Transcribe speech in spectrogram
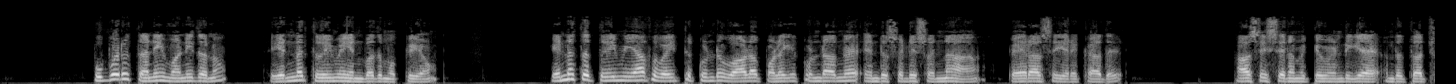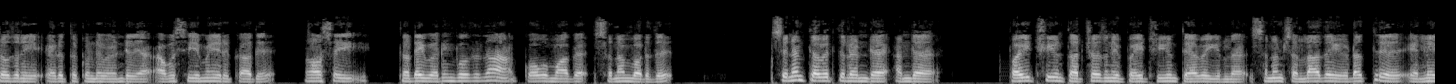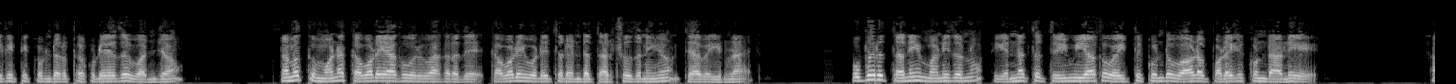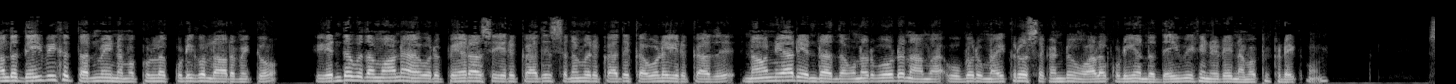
ஒவ்வொரு தனி மனிதனும் எண்ண தூய்மை என்பது முக்கியம். எண்ணத்தை தூய்மையாக வைத்துக்கொண்டு வாழ பழகி கொண்டாங்க என்று சொல்லி சொன்னா பேராசை இருக்காது. ஆசை சிரமிக்க வேண்டிய அந்த தற்சோதனை எடுத்துக்கொள்ள வேண்டிய அவசியமே இருக்காது. ஆசை தடை வரும்போதுதான் கோபமாக சினம் வருது. சினம் தவிர்த்தல் என்ற அந்த பயிற்சியும் தற்சோதனை பயிற்சியும் தேவையில்லை. சினம் செல்லாத இடத்து எல்லை கட்டி கொண்டிருக்கக்கூடியது வஞ்சம். நமக்கு மன கவலையாக உருவாகிறது. கவலை உடைத்தல் என்ற தற்சோதனையும் தேவையில்லை. ஒவ்வொரு தனி மனிதனும் எண்ணத்தை தூய்மையாக வைத்துக்கொண்டு வாழ பழகிக்கொண்டாலே அந்த தெய்வீக தன்மை நமக்குள்ள குடிகொள்ள ஆரம்பிக்கும். எந்த விதமான ஒரு பேராசை இருக்காது சினம் இருக்காது கவலை இருக்காது. நான் யார் என்ற அந்த உணர்வோடு நாம ஒவ்வொரு மைக்ரோ செகண்டும் வாழக்கூடிய அந்த தெய்வீக நிலை நமக்கு கிடைக்கும்.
